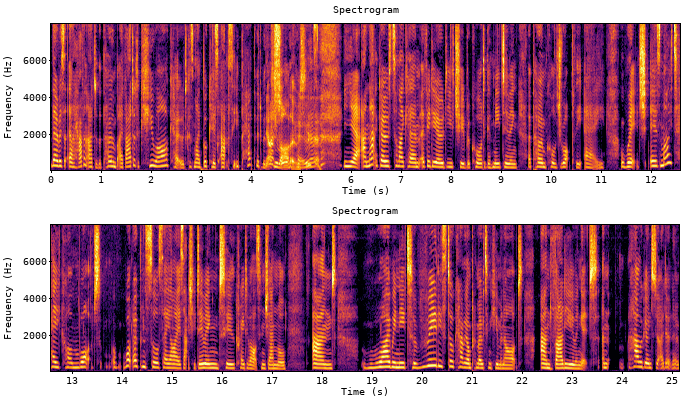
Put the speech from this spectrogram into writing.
There is, I haven't added the poem, but I've added a QR code because my book is absolutely peppered with yeah, QR those, codes. Yeah. yeah, and that goes to like um, a video YouTube recording of me doing a poem called "Drop the A," which is my take on what what open source AI is actually doing to creative arts in general, and why we need to really still carry on promoting human art and valuing it. And how we're going to do it, I don't know.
